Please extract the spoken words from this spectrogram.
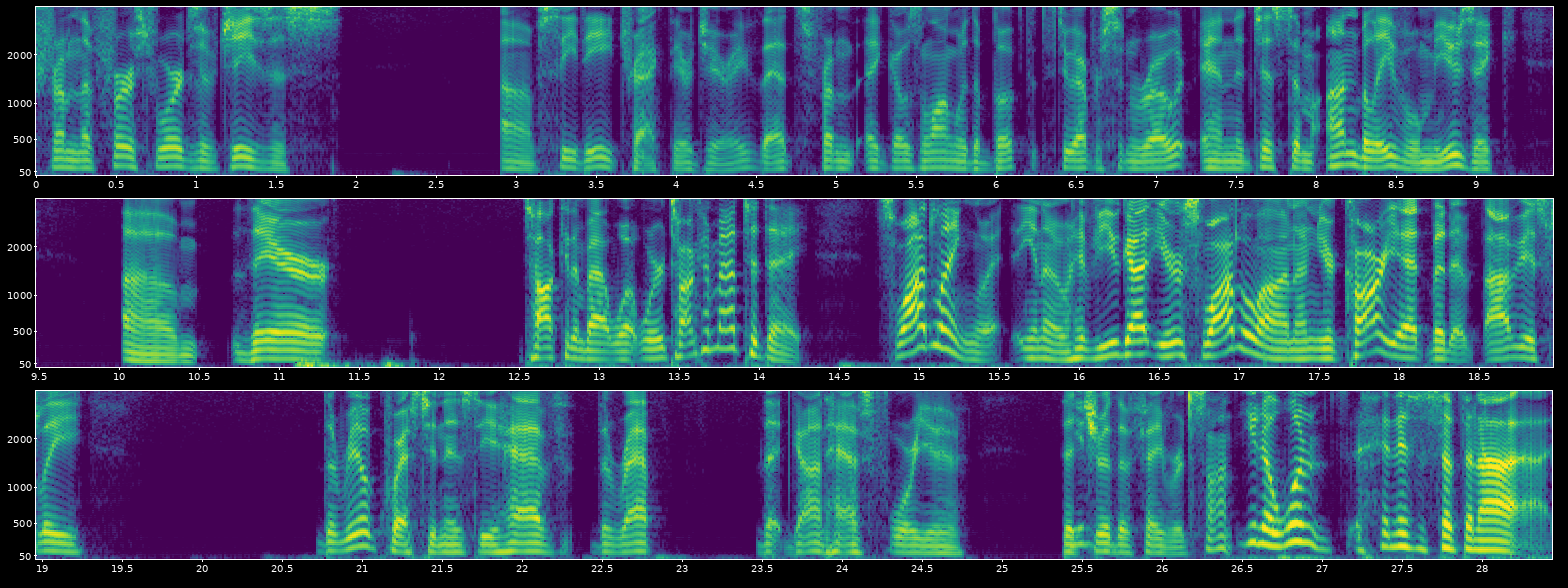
from the first words of Jesus uh, CD track there, Jerry. That's from it goes along with a book that Stu Epperson wrote, and it's just some unbelievable music. Um, they're talking about what we're talking about today, swaddling. You know, have you got your swaddle on on your car yet? But uh, obviously, the real question is, do you have the wrap that God has for you? That you're the favorite son. You know, one, and this is something I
